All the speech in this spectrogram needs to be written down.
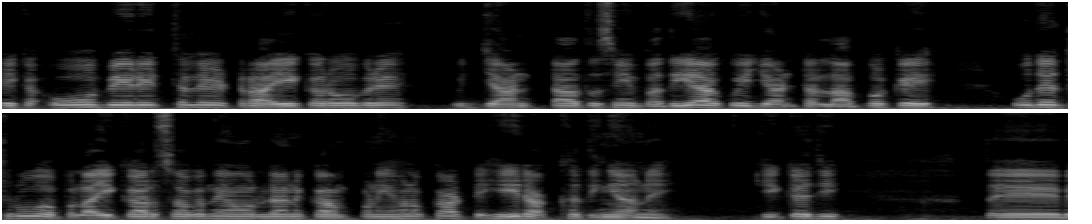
ਠੀਕ ਆ ਉਹ ਵੀਰ ਇੱਥੇ ਲਈ ਟਰਾਈ ਕਰੋ ਵੀਰੇ ਕੋਈ ਏਜੰਟ ਆ ਤੁਸੀਂ ਵਧੀਆ ਕੋਈ ਏਜੰਟ ਲੱਭ ਕੇ ਉਹਦੇ ਥਰੂ ਅਪਲਾਈ ਕਰ ਸਕਦੇ ਹੋ ਆਨਲਾਈਨ ਕੰਪਨੀ ਹੁਣ ਘੱਟ ਹੀ ਰੱਖਦੀਆਂ ਨੇ। ਠੀਕ ਹੈ ਜੀ ਤੇ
